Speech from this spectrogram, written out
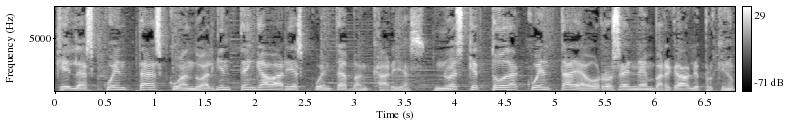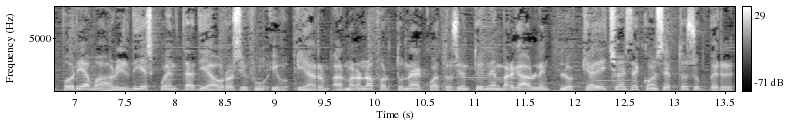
que las cuentas, cuando alguien tenga varias cuentas bancarias, no es que toda cuenta de ahorros sea inembargable, porque no podríamos abrir 10 cuentas de ahorros y, armar una fortuna de 400 inembargable. Lo que ha dicho este concepto super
